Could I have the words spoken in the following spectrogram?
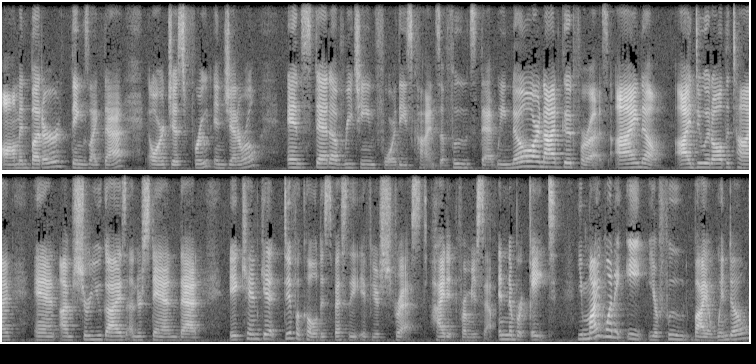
almond butter, things like that, or just fruit in general, instead of reaching for these kinds of foods that we know are not good for us. I know, I do it all the time, and I'm sure you guys understand that it can get difficult, especially if you're stressed. Hide it from yourself. And number eight, you might want to eat your food by a window,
